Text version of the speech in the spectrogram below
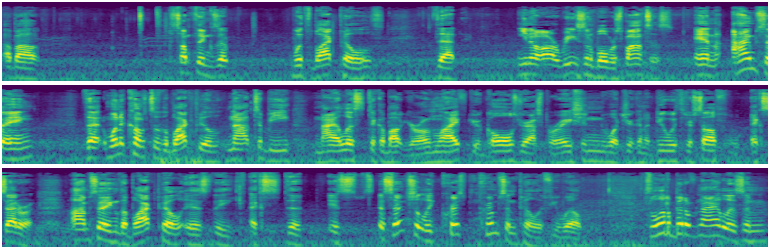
about some things that with black pills that you know are reasonable responses, and I'm saying that when it comes to the black pill, not to be nihilistic about your own life, your goals, your aspiration, what you're going to do with yourself, etc. I'm saying the black pill is the, the is essentially crimson pill, if you will. It's a little bit of nihilism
